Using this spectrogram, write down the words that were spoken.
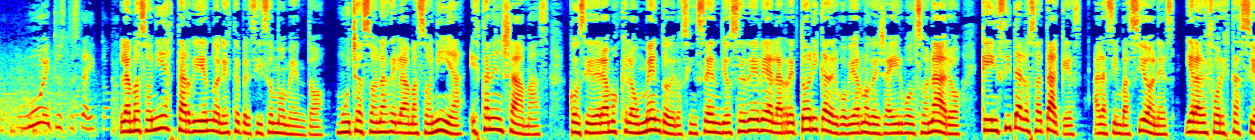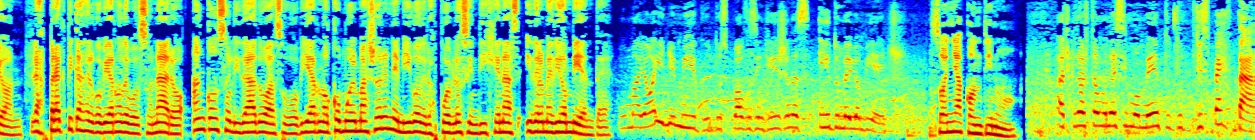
la Amazonía está ardiendo en este preciso momento. Muchas zonas de la Amazonía están en llamas. Consideramos que el aumento de los incendios se debe a la retórica del gobierno de Jair Bolsonaro, que incita a los ataques, a las invasiones y a la deforestación. Las prácticas del gobierno de Bolsonaro han consolidado a su gobierno como el mayor enemigo de los pueblos indígenas y del medio ambiente. El mayor enemigo de los pueblos indígenas y del medio ambiente. Sonia continuó.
